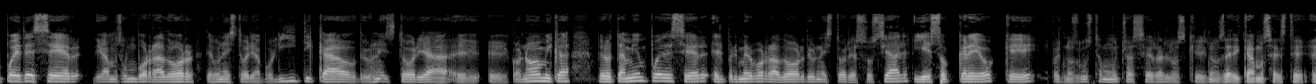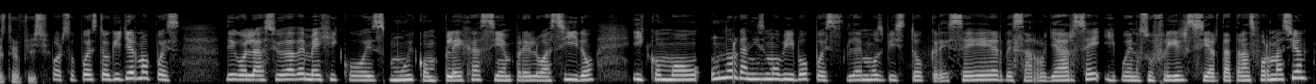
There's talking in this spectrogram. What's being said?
Puede ser, digamos, un borrador de una historia política o de una historia eh, económica, pero también puede ser el primer borrador de una historia social y eso creo que pues nos gusta mucho hacer a los que nos dedicamos a este, a este oficio. Por supuesto, Guillermo, pues digo, la Ciudad de México es muy compleja, siempre lo ha sido y como un organismo vivo, pues la hemos visto crecer, desarrollarse y bueno, sufrir cierta transformación.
